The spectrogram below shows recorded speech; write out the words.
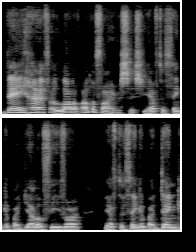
they have a lot of other viruses. You have to think about yellow fever, you have to think about dengue,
